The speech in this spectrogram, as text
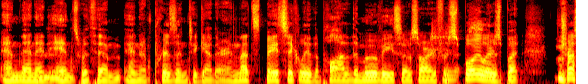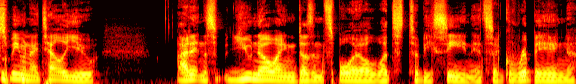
And then it ends with them in a prison together. And that's basically the plot of the movie. So sorry for spoilers, but trust me when I tell you, I didn't, you knowing doesn't spoil what's to be seen. It's a gripping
